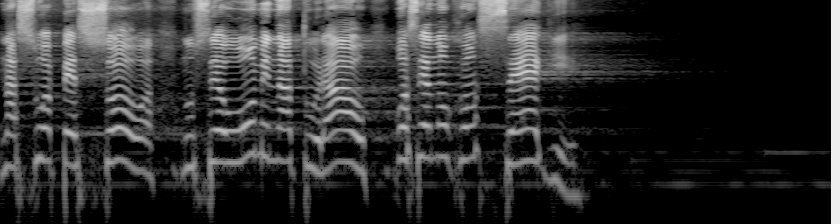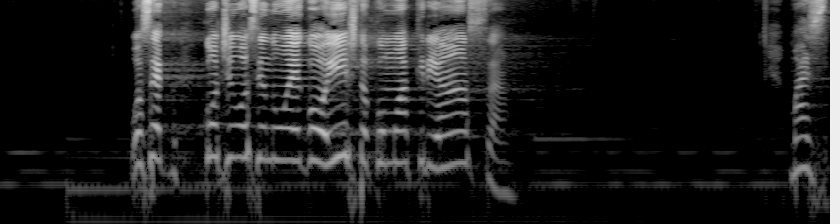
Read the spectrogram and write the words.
na sua pessoa, no seu homem natural, você não consegue. Você continua sendo um egoísta como uma criança. Mas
